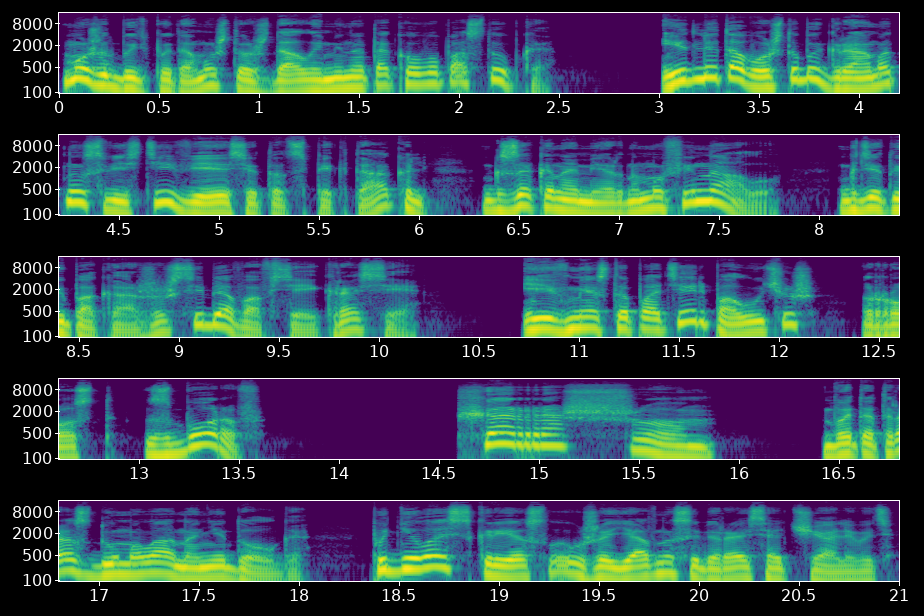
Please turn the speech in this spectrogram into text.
Может быть, потому что ждал именно такого поступка. И для того, чтобы грамотно свести весь этот спектакль к закономерному финалу, где ты покажешь себя во всей красе. И вместо потерь получишь рост сборов. «Хорошо». В этот раз думала она недолго. Поднялась с кресла, уже явно собираясь отчаливать.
